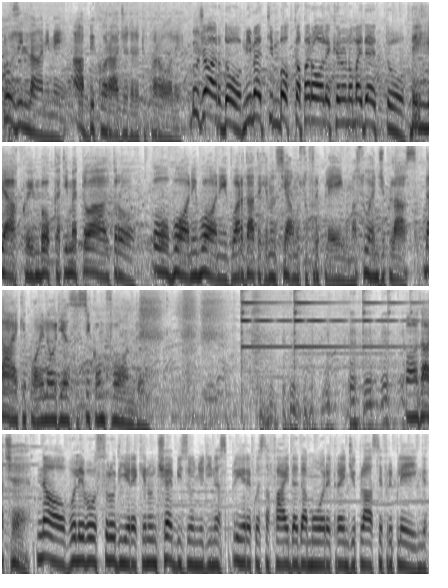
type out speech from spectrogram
Pusillanime, abbi coraggio delle tue parole. Bugiardo, mi metti in bocca parole che non ho mai detto. Vigliacco, in bocca ti metto altro. Oh, buoni, buoni, guardate che non siamo su Free Playing, ma su NG Plus. Dai, che poi l'audience si confonde. Cosa c'è? No, volevo solo dire che non c'è bisogno di inasprire questa faida d'amore tra NG Plus e Free Playing.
